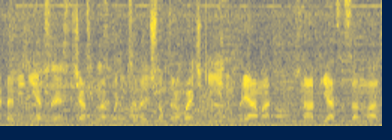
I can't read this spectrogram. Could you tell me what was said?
это Венеция. Сейчас мы находимся на речном трамвайчике и едем прямо на пьяцца Сан-Марко.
